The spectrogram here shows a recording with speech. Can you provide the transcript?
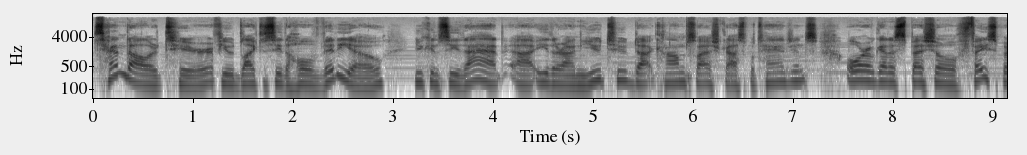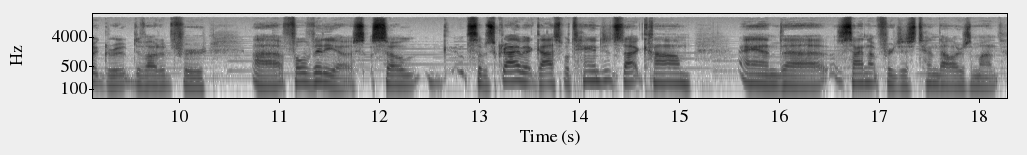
$10 tier, if you would like to see the whole video, you can see that uh, either on youtube.com slash gospeltangents or I've got a special Facebook group devoted for uh, full videos. So g- subscribe at gospeltangents.com and uh, sign up for just $10 a month.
